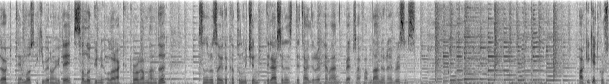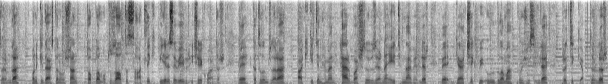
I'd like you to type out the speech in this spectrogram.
4 Temmuz 2017 Salı günü olarak programlandı. Sınırlı sayıda katılım için dilerseniz detayları hemen web sayfamdan öğrenebilirsiniz. Arkiket kurslarımda 12 dersten oluşan toplam 36 saatlik ileri seviye bir içerik vardır ve katılımcılara Arkiket'in hemen her başlığı üzerine eğitimler verilir ve gerçek bir uygulama projesi ile pratik yaptırılır,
